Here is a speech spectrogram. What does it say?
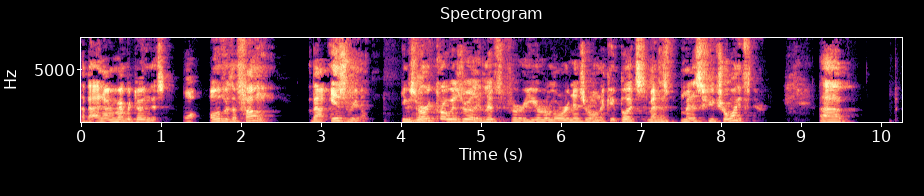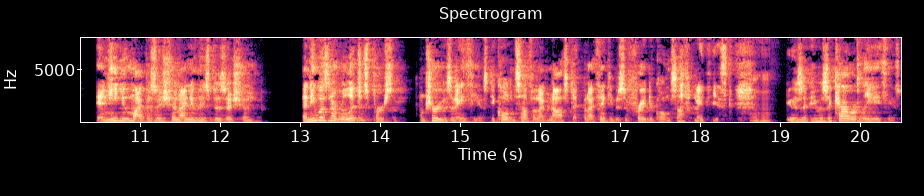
about, and I remember doing this over the phone about Israel. He was very pro Israel. He lived for a year or more in Israel in a kibbutz, met his, met his future wife there. Uh, and he knew my position. I knew his position. And he wasn't a religious person. I'm sure he was an atheist. He called himself an agnostic, but I think he was afraid to call himself an atheist. Mm-hmm. He was a, he was a cowardly atheist.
